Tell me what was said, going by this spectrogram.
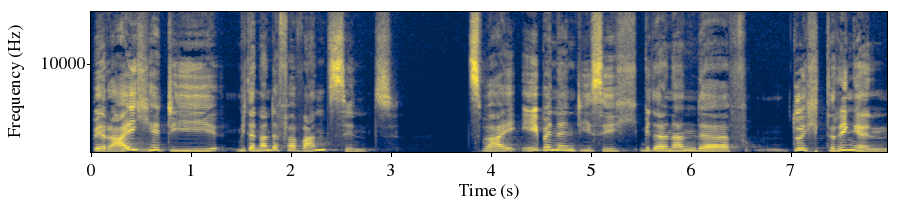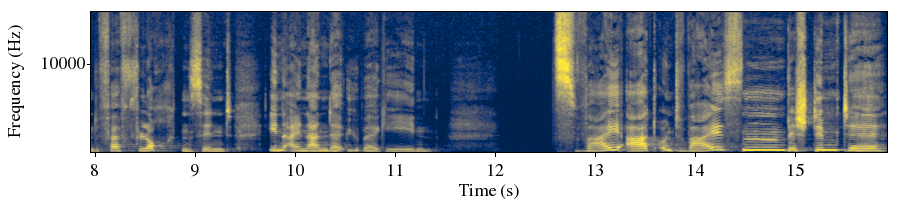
Bereiche, die miteinander verwandt sind. Zwei Ebenen, die sich miteinander durchdringen, verflochten sind, ineinander übergehen zwei Art und Weisen, bestimmte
